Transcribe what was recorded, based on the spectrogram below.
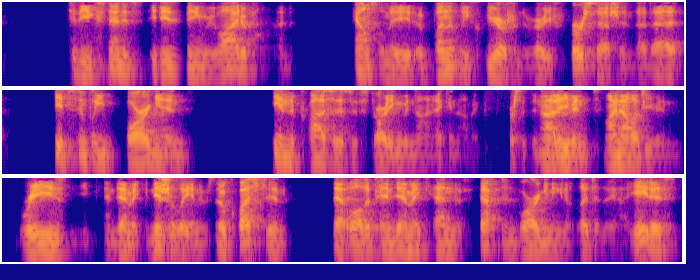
to the extent it is being relied upon, counsel made abundantly clear from the very first session that it simply bargained in the process of starting with non-economic. force. it did not even, to my knowledge, even raise the pandemic initially. And there's no question that while the pandemic had an effect in bargaining that led to the hiatus,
